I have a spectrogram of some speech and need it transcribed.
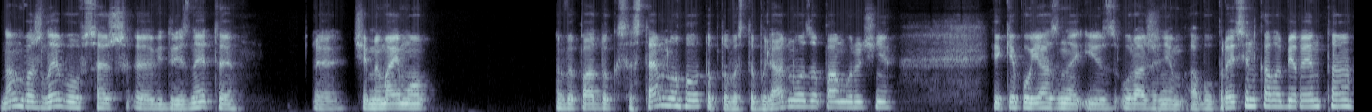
Нам важливо все ж е, відрізнити, е, чи ми маємо випадок системного, тобто вестибулярного запаморочення, яке пов'язане із ураженням або присінка лабіринта,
